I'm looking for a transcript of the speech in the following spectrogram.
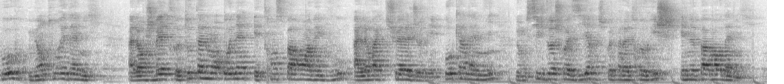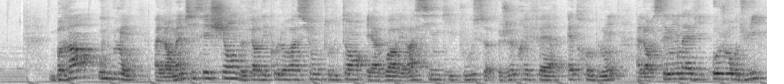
pauvre mais entouré d'amis? Alors je vais être totalement honnête et transparent avec vous. À l'heure actuelle, je n'ai aucun ami, donc si je dois choisir, je préfère être riche et ne pas avoir d'amis. Brun ou blond Alors même si c'est chiant de faire des colorations tout le temps et avoir les racines qui poussent, je préfère être blond. Alors c'est mon avis aujourd'hui,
